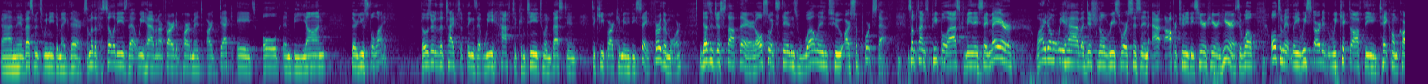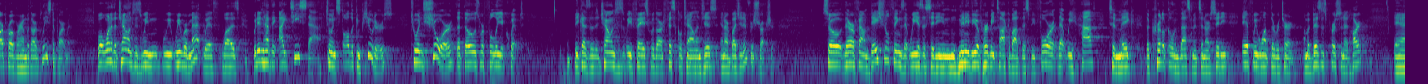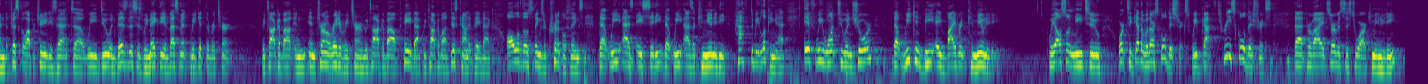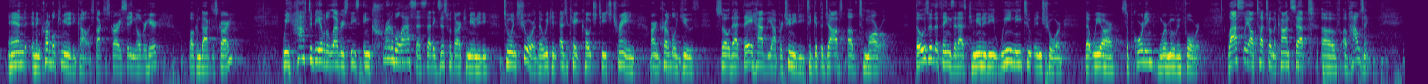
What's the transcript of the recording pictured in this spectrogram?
and the investments we need to make there. Some of the facilities that we have in our fire department are decades old and beyond their useful life. Those are the types of things that we have to continue to invest in to keep our community safe. Furthermore, it doesn't just stop there, it also extends well into our support staff. Sometimes people ask me, they say, Mayor, why don't we have additional resources and opportunities here, here, and here? I said, well, ultimately, we started, we kicked off the take home car program with our police department. Well, one of the challenges we, we, we were met with was we didn't have the IT staff to install the computers to ensure that those were fully equipped because of the challenges that we face with our fiscal challenges and our budget infrastructure. So there are foundational things that we as a city, and many of you have heard me talk about this before, that we have to make the critical investments in our city if we want the return. I'm a business person at heart, and the fiscal opportunities that uh, we do in business is we make the investment, we get the return. We talk about in, internal rate of return. We talk about payback. We talk about discounted payback. All of those things are critical things that we as a city, that we as a community have to be looking at if we want to ensure that we can be a vibrant community. We also need to work together with our school districts. We've got three school districts that provide services to our community and an incredible community college. Dr. Skari sitting over here. Welcome, Dr. Skari. We have to be able to leverage these incredible assets that exist with our community to ensure that we can educate, coach, teach, train our incredible youth so that they have the opportunity to get the jobs of tomorrow. Those are the things that as community we need to ensure that we are supporting, we're moving forward. Lastly, I'll touch on the concept of, of housing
